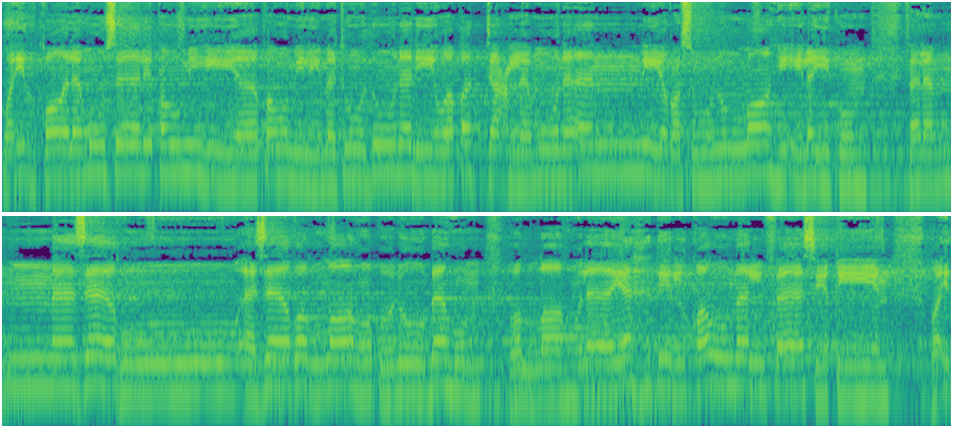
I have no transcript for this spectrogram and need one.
وإذ قال موسى لقومه يا قوم لم توذونني وقد تعلمون أني رسول الله إليكم؟ فلما زاغوا أزاغ الله قلوبهم والله لا يهدي القوم الفاسقين. وإذ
